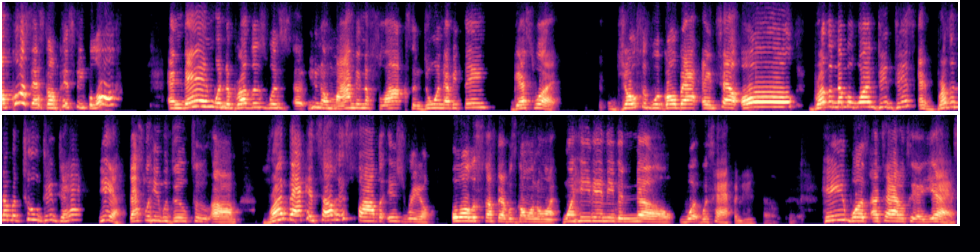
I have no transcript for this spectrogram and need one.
Of course, that's gonna piss people off. And then when the brothers was, uh, you know, minding the flocks and doing everything, guess what? Joseph would go back and tell, oh, brother number one did this and brother number two did that. Yeah, that's what he would do to um, run back and tell his father Israel all the stuff that was going on when he didn't even know what was happening. He was a tattletale, yes.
